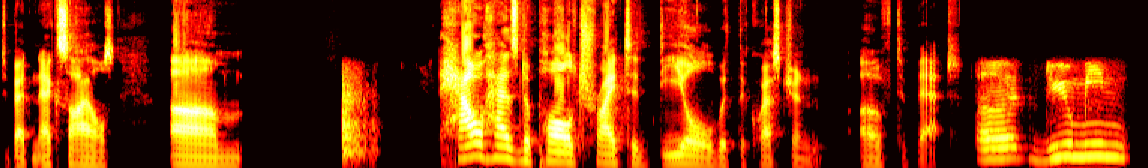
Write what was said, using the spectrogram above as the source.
Tibetan exiles. Um, how has Nepal tried to deal with the question of Tibet? Uh, do you mean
